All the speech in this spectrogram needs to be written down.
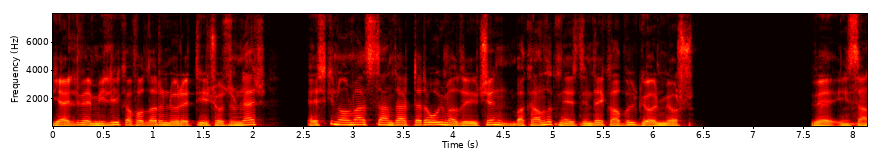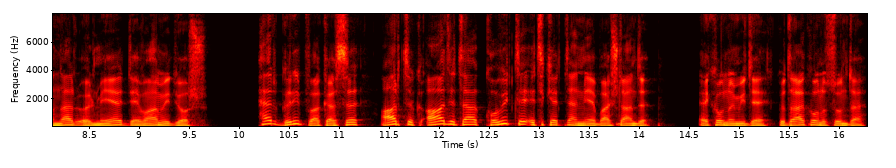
Yerli ve milli kafaların ürettiği çözümler eski normal standartlara uymadığı için bakanlık nezdinde kabul görmüyor. Ve insanlar ölmeye devam ediyor. Her grip vakası artık adeta Covid ile etiketlenmeye başlandı. Ekonomide, gıda konusunda,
